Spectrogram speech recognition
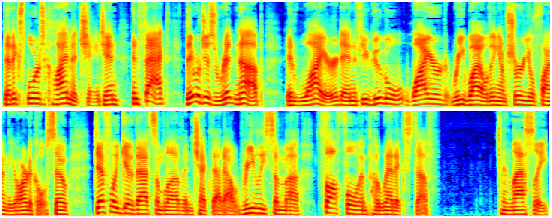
that explores climate change. And in fact, they were just written up in Wired. And if you Google Wired Rewilding, I'm sure you'll find the article. So definitely give that some love and check that out. Really, some uh, thoughtful and poetic stuff. And lastly,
